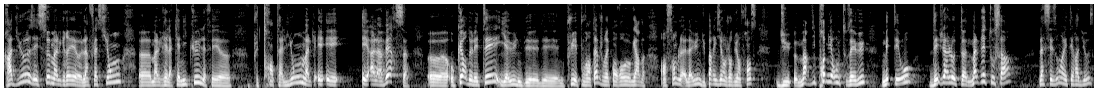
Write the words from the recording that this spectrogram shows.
Radieuse, et ce, malgré euh, l'inflation, euh, malgré la canicule. A fait euh, plus de 30 à Lyon. Malgré, et, à l'inverse, au cœur de l'été, il y a eu une, pluie épouvantable. Je voudrais qu'on regarde ensemble la une du Parisien aujourd'hui en France du mardi 1er août. Vous avez vu? Météo, déjà l'automne. Malgré tout ça, la saison a été radieuse?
